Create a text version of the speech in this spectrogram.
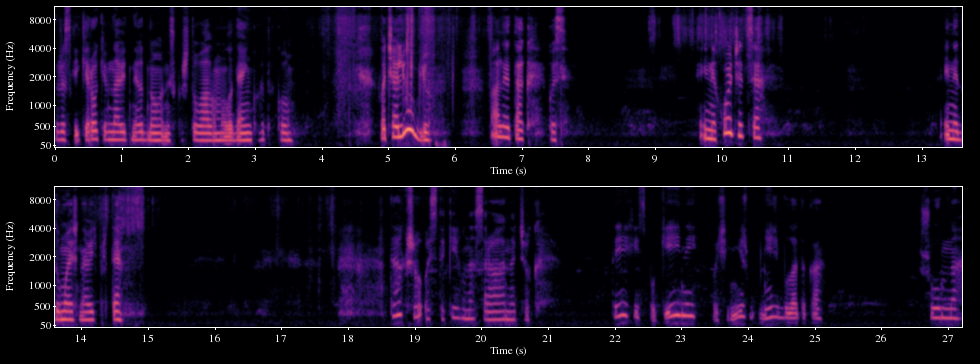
вже скільки років навіть ні одного не скуштувала молоденького такого. Хоча люблю, але так якось і не хочеться. І не думаєш навіть про те. Так що ось такий у нас раночок. Тихий, спокійний, хоч і ніч, ніч була така шумна,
